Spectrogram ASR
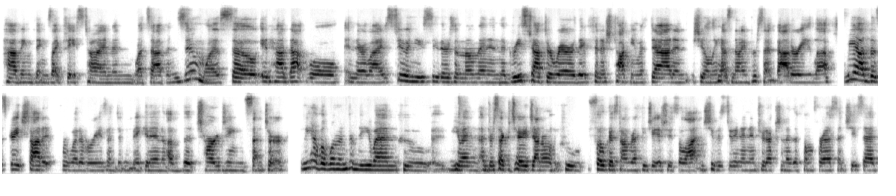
having things like FaceTime and WhatsApp and Zoom was. So it had that role in their lives too. And you see there's a moment in the Greece chapter where they finished talking with dad and she only has 9% battery left. We had this great shot at, for whatever reason, didn't make it in of the charging center. We have a woman from the UN who, UN Undersecretary General, who focused on refugee issues a lot. And she was doing an introduction of the film for us. And she said,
